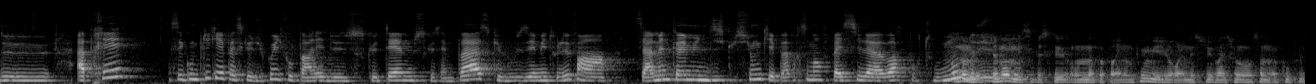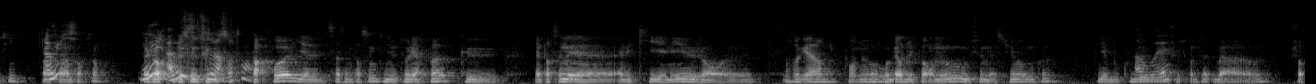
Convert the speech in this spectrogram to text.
De... Après, c'est compliqué parce que du coup, il faut parler de ce que t'aimes, ce que t'aimes pas, ce que vous aimez tous les deux. Enfin, ça amène quand même une discussion qui est pas forcément facile à avoir pour tout le monde. Non, mais Et- justement, mais c'est parce qu'on n'en a pas parlé non plus, mais genre la masturbation au sein d'un couple aussi, Ah oui. c'est important. Oui, Genre, ah oui, parce que c'est très tout- important. Parfois, il y a certaines personnes qui ne tolèrent pas que la personne euh, avec qui elle est, genre, euh, Regarde pour nous. regarde du porno ou se masturbe ou quoi. Il y a beaucoup de Ah ouais choses comme ça. Bah ouais. Genre,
